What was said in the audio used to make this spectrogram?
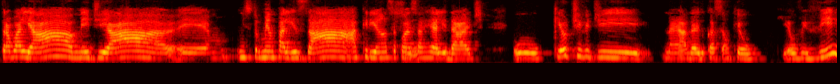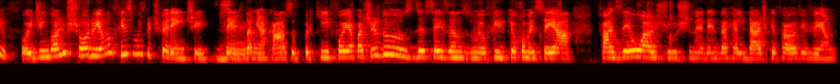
trabalhar, mediar, é, instrumentalizar a criança com Sim. essa realidade. O que eu tive de, né, da educação que eu eu vivi foi de engole o choro. E eu não fiz muito diferente dentro Sim. da minha casa, porque foi a partir dos 16 anos do meu filho que eu comecei a fazer o ajuste né, dentro da realidade que eu estava vivendo.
